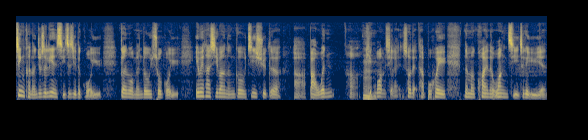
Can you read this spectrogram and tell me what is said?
尽可能就是练习自己的国语，跟我们都说国语，因为他希望能够继续的啊保温。好，keep warm 起来，so that 他不会那么快的忘记这个语言。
